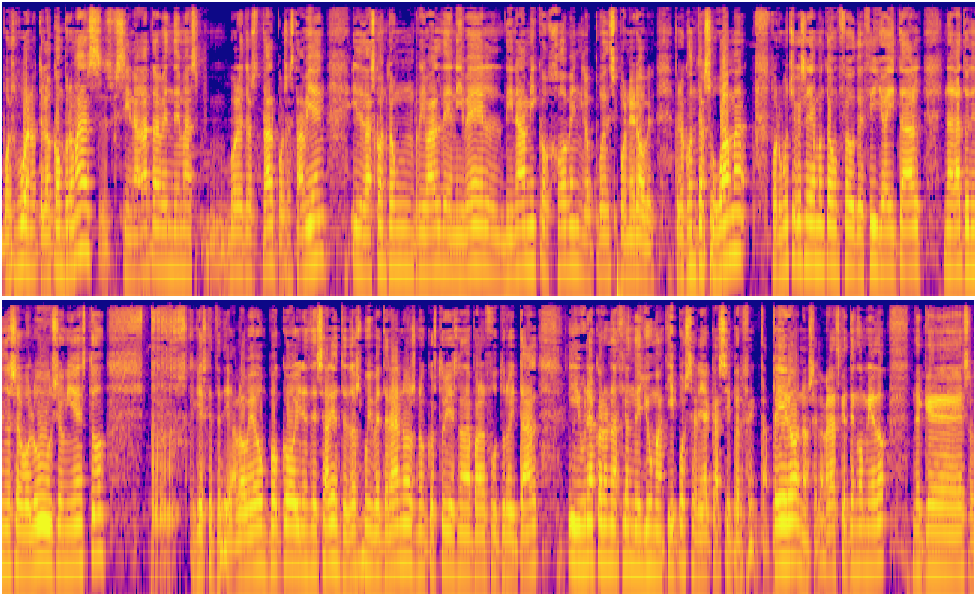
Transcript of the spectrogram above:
pues bueno, te lo compro más. Si Nagata vende más boletos tal, pues está bien. Y te das contra un rival de nivel dinámico, joven, y lo puedes poner over. Pero contra su Guama, por mucho que se haya montado un feudecillo ahí tal, Nagata uniéndose Evolution y esto, ¿qué quieres que te diga? Lo veo un poco innecesario entre dos muy veteranos, no construyes nada para el futuro y tal. Y una coronación de Yuma aquí, pues sería casi perfecta. Pero, no sé, la verdad es que tengo miedo de que eso,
